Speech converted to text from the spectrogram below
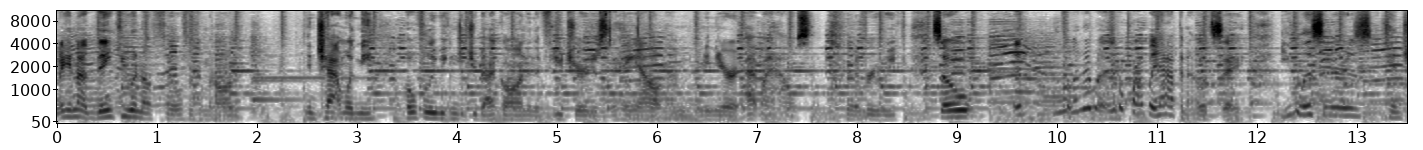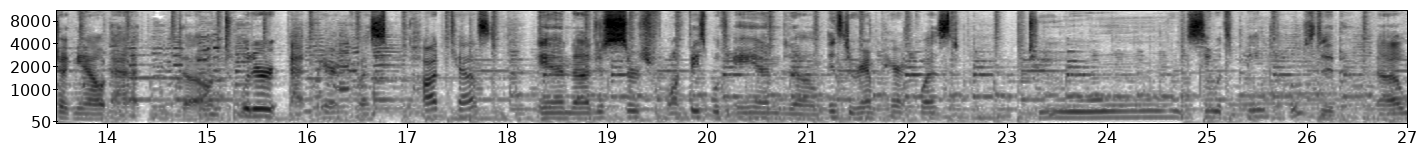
I cannot thank you enough, Phil, for coming on and chatting with me. Hopefully, we can get you back on in the future just to hang out. I mean, you're at my house every week. So it, it'll, it'll probably happen, I would say. You listeners can check me out at uh, on Twitter at Parent Quest Podcast, and uh, just search on Facebook and um, Instagram Parent Quest see what's being posted. Uh,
